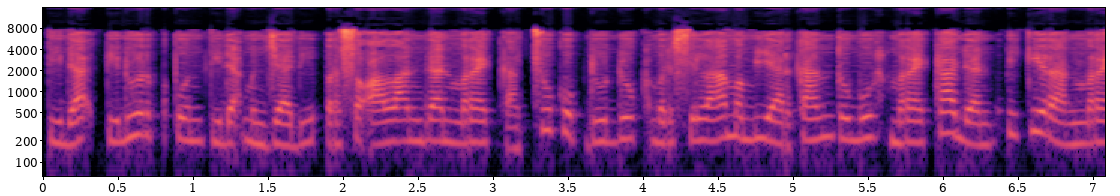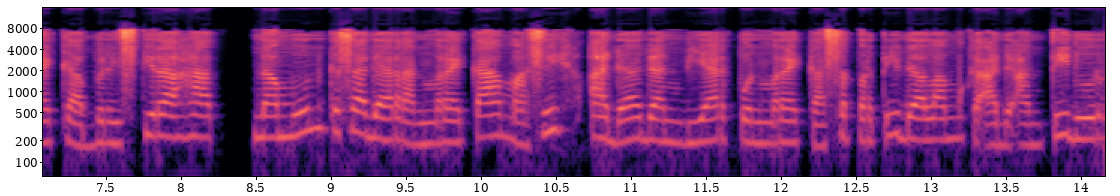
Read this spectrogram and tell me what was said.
tidak tidur pun tidak menjadi persoalan dan mereka cukup duduk bersila membiarkan tubuh mereka dan pikiran mereka beristirahat, namun kesadaran mereka masih ada dan biarpun mereka seperti dalam keadaan tidur,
